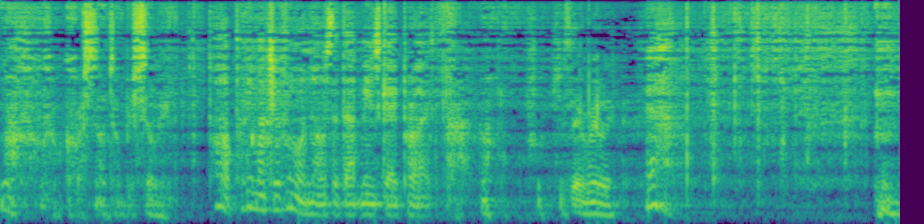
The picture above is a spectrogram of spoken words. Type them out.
No, of course not. Don't be silly. Pa, pretty much everyone knows that that means gay pride. Is they really? Yeah.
